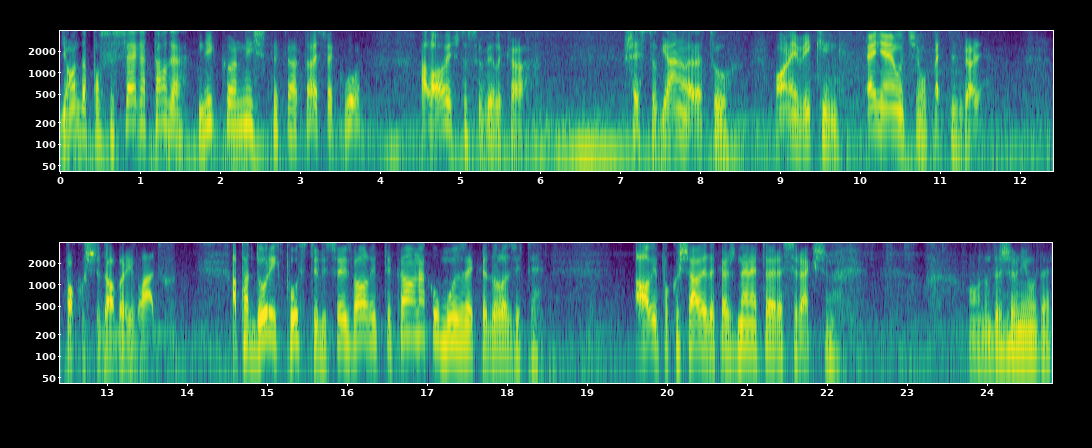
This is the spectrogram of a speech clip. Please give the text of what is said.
I onda posle svega toga, niko ništa, kao, to je sve cool. Ali ovi što su bili kao 6. januara tu, onaj viking, e njemu ćemo 15 godina pokušati da obori vladu. A pa duri ih pustili, sve izvolite, kao onako u muzej kad dolazite. A ovi pokušavaju da kažu, ne, ne, to je resurrection. Ono, državni udar.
